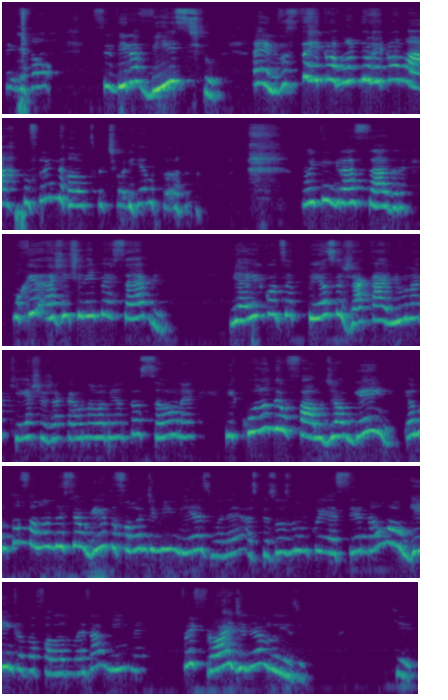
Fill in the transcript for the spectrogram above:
Eu falei, não, se vira vício. Aí ele, você está reclamando de eu reclamar. Eu falei, não, estou te orientando. Muito engraçado, né? Porque a gente nem percebe. E aí, quando você pensa, já caiu na queixa, já caiu na lamentação, né? E quando eu falo de alguém, eu não estou falando desse alguém, eu estou falando de mim mesma, né? As pessoas vão me conhecer, não alguém que eu estou falando, mas a mim, né? Foi Freud, né, Luísa? Que,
